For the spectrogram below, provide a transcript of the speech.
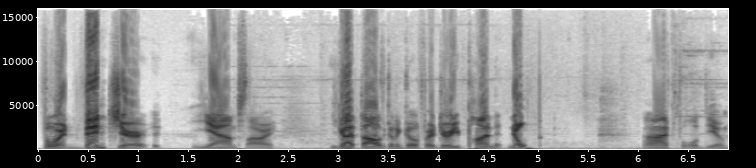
For adventure? Yeah, I'm sorry. You guys thought I was gonna go for a dirty pun? Nope. I fooled you.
